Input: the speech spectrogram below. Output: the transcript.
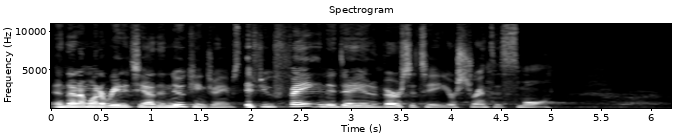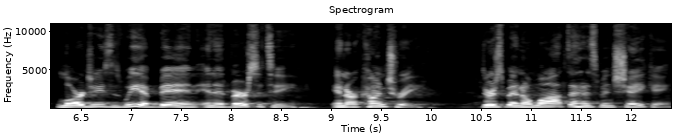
And then I want to read it to you out of the New King James. If you faint in the day of adversity, your strength is small. Lord Jesus, we have been in adversity in our country. There's been a lot that has been shaking.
